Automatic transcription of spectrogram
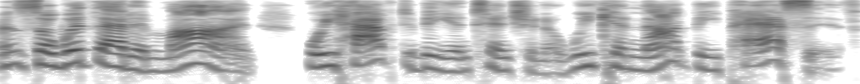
And so, with that in mind, we have to be intentional. We cannot be passive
